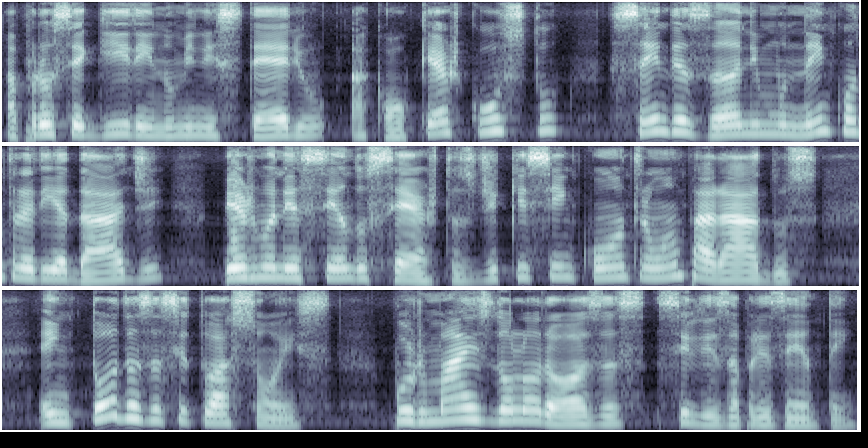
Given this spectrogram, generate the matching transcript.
a prosseguirem no ministério a qualquer custo, sem desânimo nem contrariedade, permanecendo certos de que se encontram amparados em todas as situações, por mais dolorosas se lhes apresentem.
